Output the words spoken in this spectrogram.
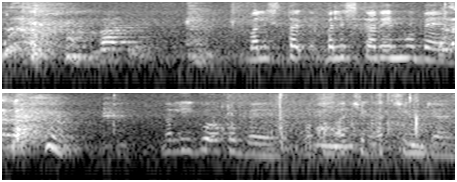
Butter. Balis, balis ka rin mo, Be. Naligo ako, Be. Huwag kang atsing-atsing dyan.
